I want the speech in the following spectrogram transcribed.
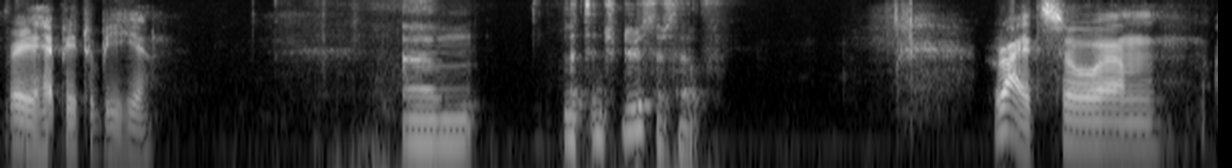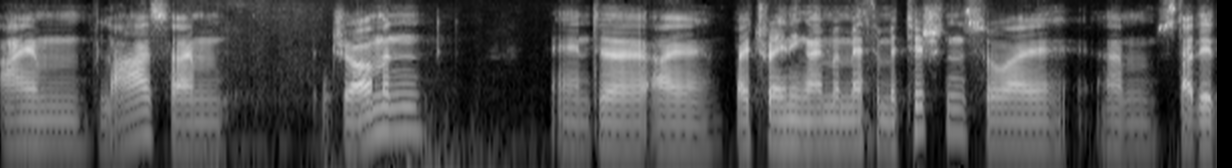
very happy to be here. Um, let's introduce yourself. Right. So um, I'm Lars. I'm German, and uh, I by training I'm a mathematician. So I um, studied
